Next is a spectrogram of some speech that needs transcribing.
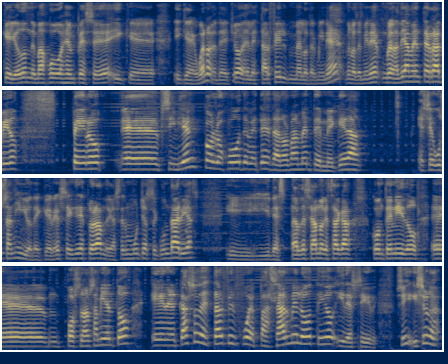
que yo donde más juego es en PC y que, y que, bueno, de hecho el Starfield me lo terminé, me lo terminé relativamente rápido, pero eh, si bien con los juegos de Bethesda normalmente me queda ese gusanillo de querer seguir explorando y hacer muchas secundarias y, estar deseando que salga contenido eh, post lanzamiento. En el caso de Starfield fue pasármelo, tío, y decir, sí, hice una...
